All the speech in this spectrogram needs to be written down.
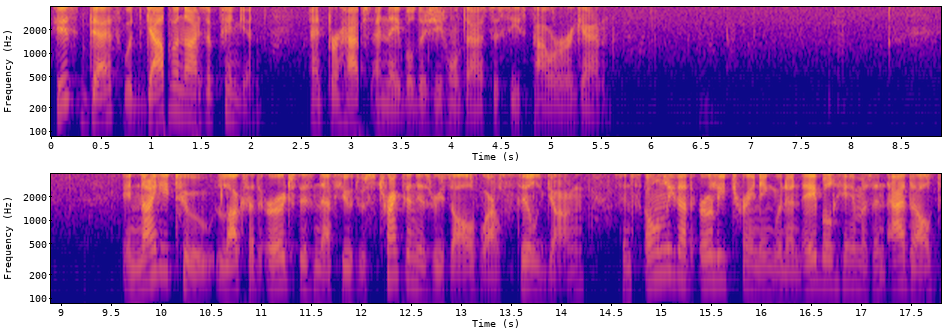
His death would galvanize opinion and perhaps enable the Girondins to seize power again. In 92, Lux had urged his nephew to strengthen his resolve while still young, since only that early training would enable him as an adult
